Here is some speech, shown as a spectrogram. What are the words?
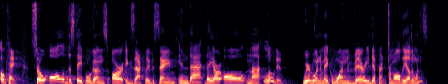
Okay, so all of the staple guns are exactly the same in that they are all not loaded. We're going to make one very different from all the other ones.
